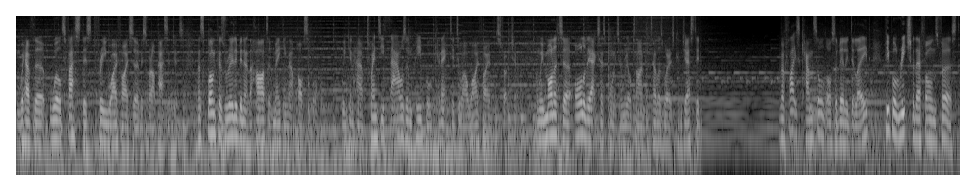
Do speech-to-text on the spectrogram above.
We have the world's fastest free Wi-Fi service for our passengers, and Splunk has really been at the heart of making that possible. We can have 20,000 people connected to our Wi-Fi infrastructure, and we monitor all of the access points in real time to tell us where it's congested. If a flight's cancelled or severely delayed, people reach for their phones first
